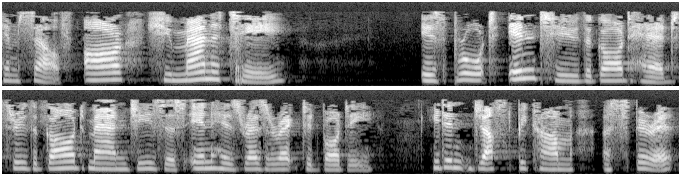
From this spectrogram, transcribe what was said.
Himself. Our humanity is brought into the Godhead through the God man Jesus in his resurrected body. He didn't just become a spirit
